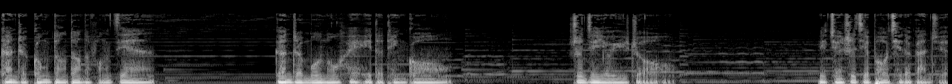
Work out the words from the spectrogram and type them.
看着空荡荡的房间，看着朦胧黑黑的天空，瞬间有一种。被全世界抛弃的感觉。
